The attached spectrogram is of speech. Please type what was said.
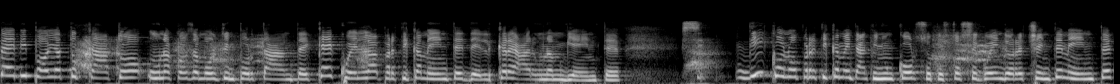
baby poi ha toccato una cosa molto importante, che è quella praticamente del creare un ambiente. Si- dicono praticamente anche in un corso che sto seguendo recentemente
